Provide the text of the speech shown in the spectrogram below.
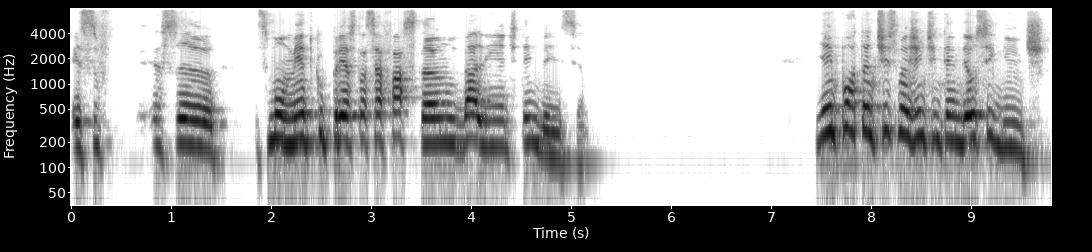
esse, esse, esse momento que o preço está se afastando da linha de tendência. E é importantíssimo a gente entender o seguinte,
